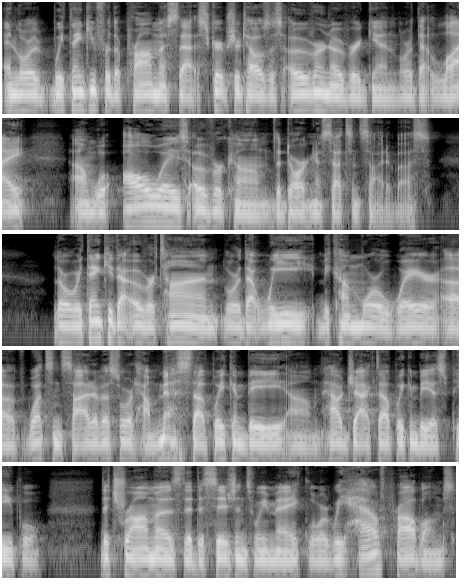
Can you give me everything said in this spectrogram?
And Lord, we thank you for the promise that scripture tells us over and over again, Lord, that light um, will always overcome the darkness that's inside of us. Lord, we thank you that over time, Lord, that we become more aware of what's inside of us, Lord, how messed up we can be, um, how jacked up we can be as people, the traumas, the decisions we make. Lord, we have problems.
